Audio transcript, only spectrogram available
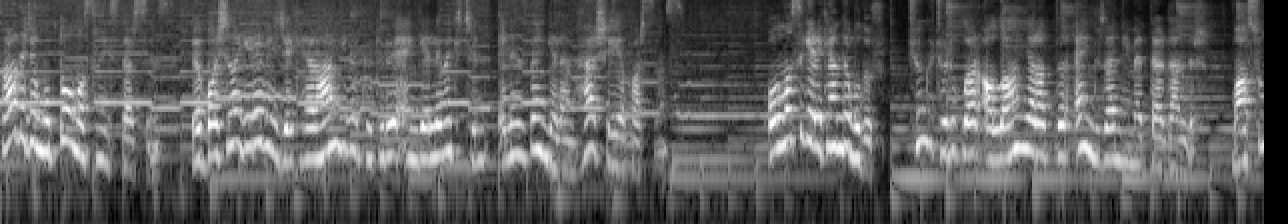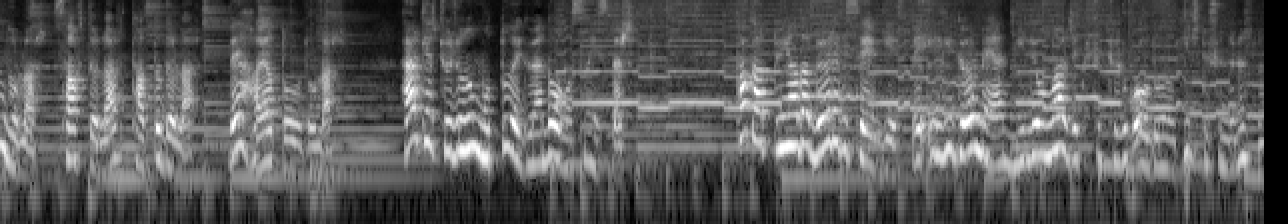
Sadece mutlu olmasını istersiniz ve başına gelebilecek herhangi bir kötülüğü engellemek için elinizden gelen her şeyi yaparsınız. Olması gereken de budur. Çünkü çocuklar Allah'ın yarattığı en güzel nimetlerdendir. Masumdurlar, saftırlar, tatlıdırlar ve hayat doludurlar. Herkes çocuğunun mutlu ve güvende olmasını ister. Fakat dünyada böyle bir sevgi ve ilgi görmeyen milyonlarca küçük çocuk olduğunu hiç düşündünüz mü?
